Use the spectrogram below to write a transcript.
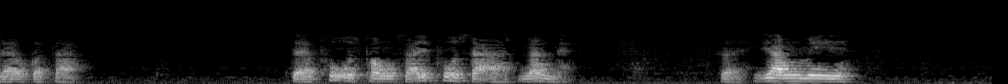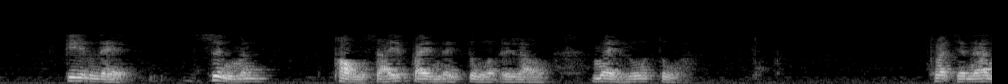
แล้วก็ตาม แต่ผู้ผ่องใสผู้สะอาดนั่นแหละยังมีกิเลสซึ่งมันผ่องใสไปในตัวโดยเราไม่รู้ตัว เพราะฉะนั้น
